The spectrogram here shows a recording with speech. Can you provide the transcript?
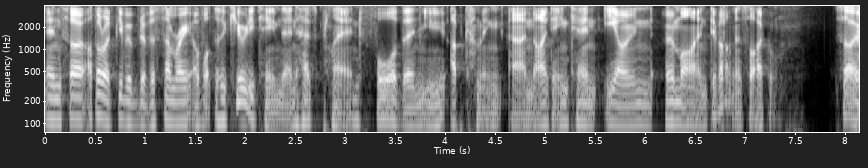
And so I thought I'd give a bit of a summary of what the security team then has planned for the new upcoming uh, 1910 Eoan Ermine development cycle. So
